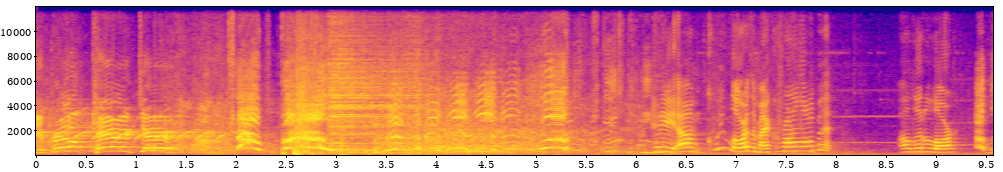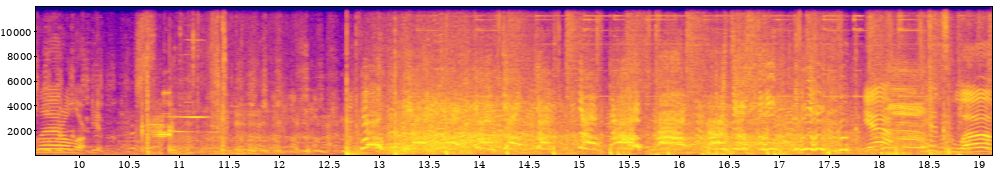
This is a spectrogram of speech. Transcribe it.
You broke character! Um, can we lower the microphone a little bit? A little lower. A little lower. Yep. Yeah, kids love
